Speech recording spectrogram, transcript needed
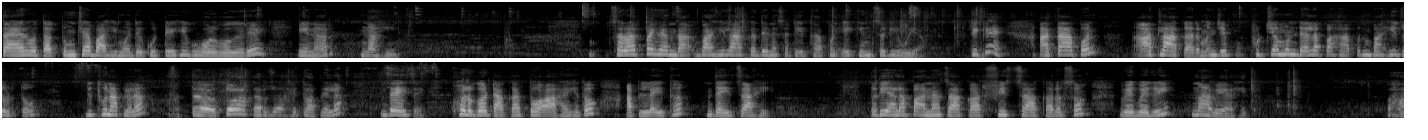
तयार होतात. तुमच्या बाहीमध्ये कुठेही घोळ वगैरे येणार नाही. सर्वात पहिल्यांदा बाहीला आकार देण्यासाठी इथं आपण एक इंच घेऊया. ठीक आहे? आता आपण आतला आकार म्हणजे पुढच्या मुंड्याला पहा आपण बाही जोडतो. तिथून आपल्याला तो आकार जो आहे तो आपल्याला द्यायचा आहे खोलगट आकार तो आहे तो आपल्याला इथं द्यायचा आहे. तर याला पानाचा आकार फिशचा आकार असं वेगवेगळी नावे आहेत. पहा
